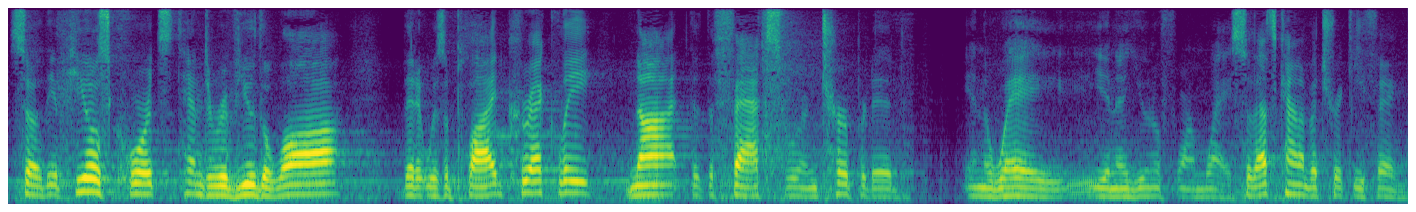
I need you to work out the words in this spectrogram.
So the appeals courts tend to review the law, that it was applied correctly, not that the facts were interpreted in the way, in a uniform way. So that's kind of a tricky thing.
